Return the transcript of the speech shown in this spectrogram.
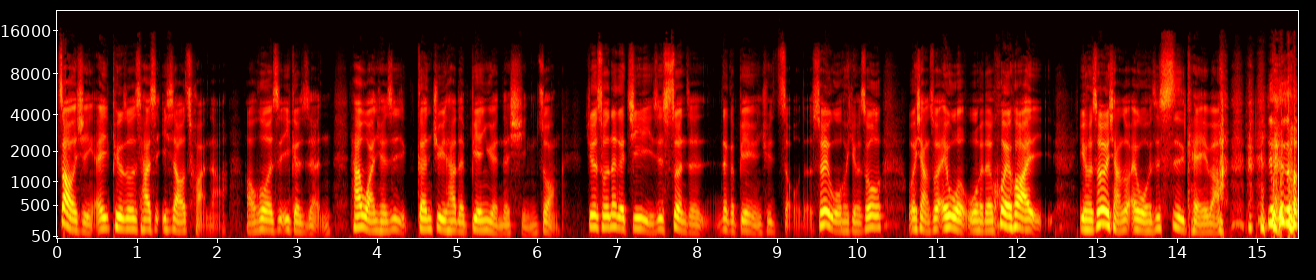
造型，哎，譬如说它是一艘船啊，哦，或者是一个人，它完全是根据它的边缘的形状，就是说那个肌理是顺着那个边缘去走的。所以我有时候我想说，哎，我我的绘画有时候会想说，哎，我是四 K 吧，就是说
